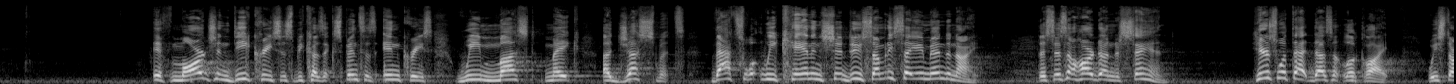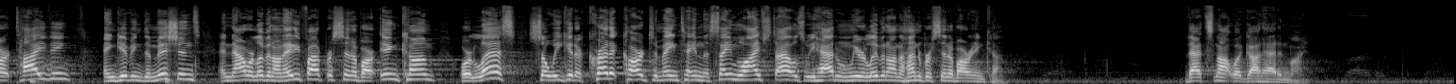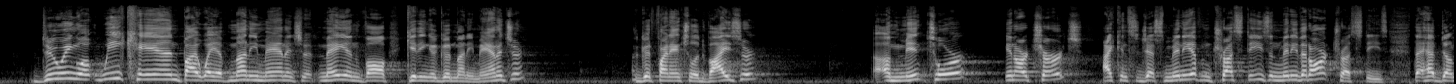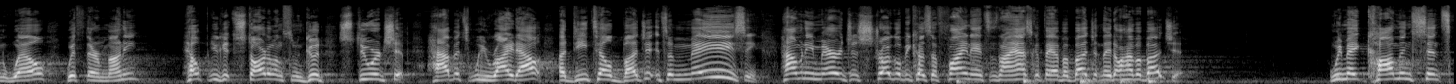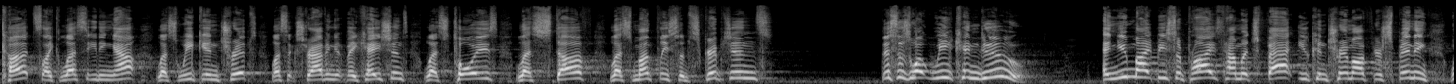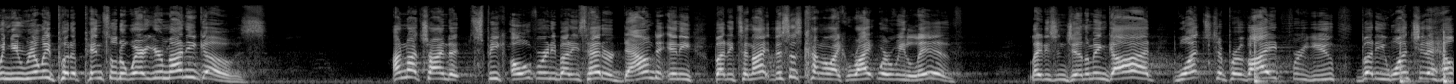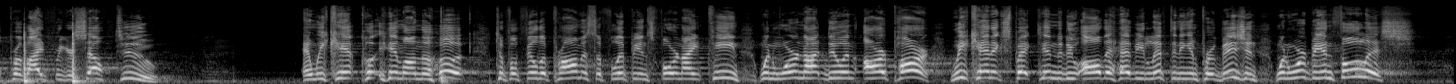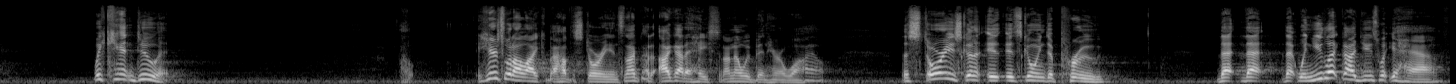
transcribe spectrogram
If margin decreases because expenses increase, we must make adjustments. That's what we can and should do. Somebody say amen tonight. This isn't hard to understand. Here's what that doesn't look like we start tithing and giving to missions, and now we're living on 85% of our income or less, so we get a credit card to maintain the same lifestyle as we had when we were living on 100% of our income. That's not what God had in mind. Doing what we can by way of money management may involve getting a good money manager, a good financial advisor, a mentor in our church I can suggest many of them trustees and many that aren't trustees that have done well with their money. Help you get started on some good stewardship habits. We write out a detailed budget. It's amazing how many marriages struggle because of finances. And I ask if they have a budget and they don't have a budget. We make common sense cuts like less eating out, less weekend trips, less extravagant vacations, less toys, less stuff, less monthly subscriptions. This is what we can do. And you might be surprised how much fat you can trim off your spending when you really put a pencil to where your money goes. I'm not trying to speak over anybody's head or down to anybody tonight. This is kind of like right where we live. Ladies and gentlemen, God wants to provide for you, but He wants you to help provide for yourself too. And we can't put him on the hook to fulfill the promise of Philippians 4:19 when we're not doing our part. We can't expect him to do all the heavy lifting and provision when we're being foolish. We can't do it. Here's what I like about how the story ends, and I've got, I got to hasten. I know we've been here a while. The story is to, is going to prove that, that, that when you let God use what you have,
